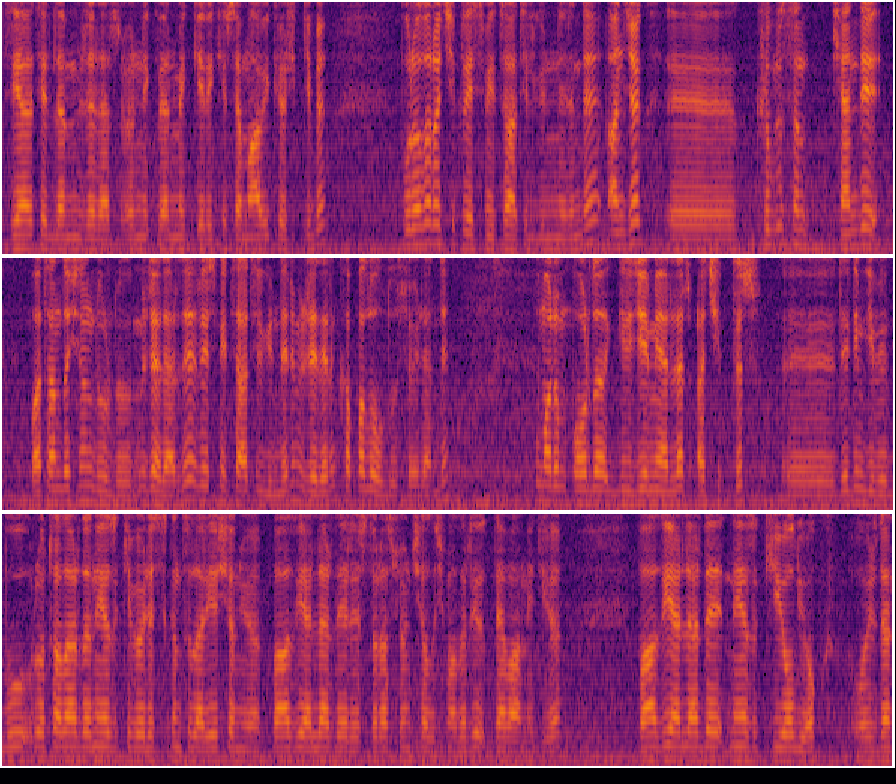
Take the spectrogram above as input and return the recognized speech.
ziyaret edilen müzeler örnek vermek gerekirse Mavi Köşk gibi Buralar açık resmi tatil günlerinde ancak e, Kıbrıs'ın kendi vatandaşının durduğu müzelerde resmi tatil günleri müzelerin kapalı olduğu söylendi. Umarım orada gideceğim yerler açıktır. E, dediğim gibi bu rotalarda ne yazık ki böyle sıkıntılar yaşanıyor. Bazı yerlerde restorasyon çalışmaları devam ediyor. Bazı yerlerde ne yazık ki yol yok. O yüzden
